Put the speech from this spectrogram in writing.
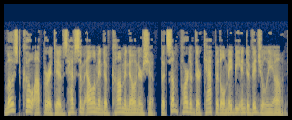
Most cooperatives have some element of common ownership, but some part of their capital may be individually owned.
